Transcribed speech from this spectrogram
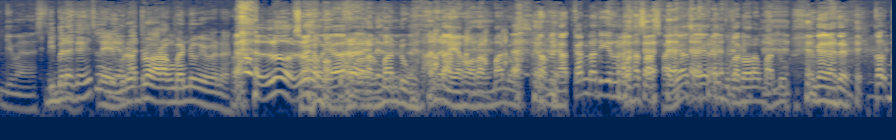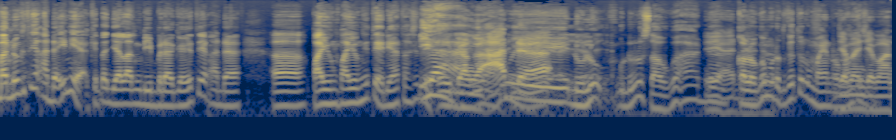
gimana sih? Di Braga itu Nih, yang menurut lo orang Bandung gimana? lu lu saya mah ya orang orang Bandung. Anda yang orang Bandung. Terlihat kan dari bahasa saya, saya tuh bukan orang Bandung. Enggak enggak. ada. Kalau Bandung itu yang ada ini ya, kita jalan di Braga itu yang ada eh, payung-payung itu ya di atas itu. Iya, ya? Udah nggak iya. ada. Wih, dulu dulu setahu gua ada. Iya, ada, Kalau gua menurut gua tuh lumayan romantis. Zaman-zaman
